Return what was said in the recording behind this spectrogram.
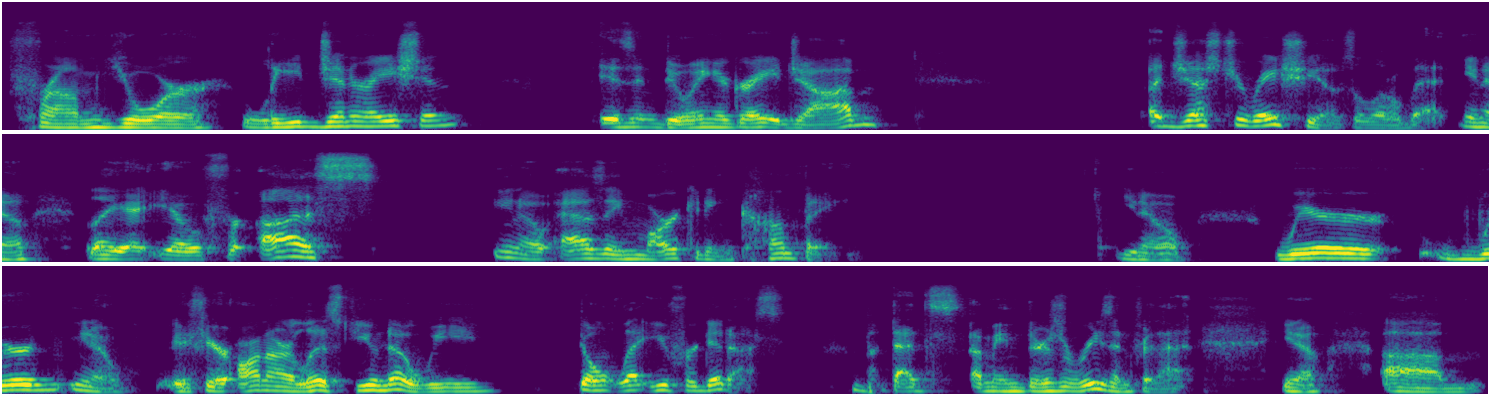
from your lead generation isn't doing a great job, adjust your ratios a little bit. You know, like, you know, for us, you know, as a marketing company, you know, we're, we're, you know, if you're on our list, you know, we don't let you forget us but that's i mean there's a reason for that you know um,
